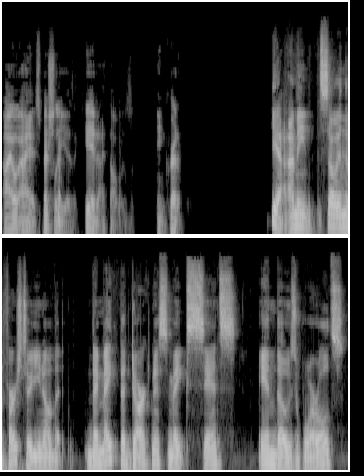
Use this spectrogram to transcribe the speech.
I, I especially as a kid, I thought was incredible. Yeah, I mean, so in the first two, you know, that they make the darkness make sense in those worlds.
